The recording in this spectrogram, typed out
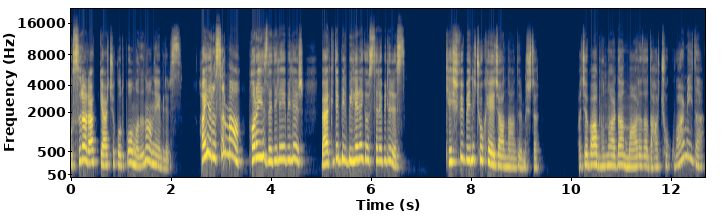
Isırarak gerçek olup olmadığını anlayabiliriz. Hayır ısırma, parayı zedeleyebilir. Belki de bir bilere gösterebiliriz. Keşfi beni çok heyecanlandırmıştı. Acaba bunlardan mağarada daha çok var mıydı?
